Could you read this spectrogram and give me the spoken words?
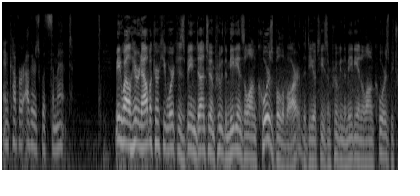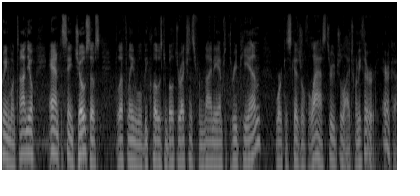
and cover others with cement. Meanwhile, here in Albuquerque, work is being done to improve the medians along Coors Boulevard. The DOT is improving the median along Coors between Montano and St. Joseph's. The left lane will be closed in both directions from 9 a.m. to 3 p.m. Work is scheduled to last through July 23rd. Erica.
